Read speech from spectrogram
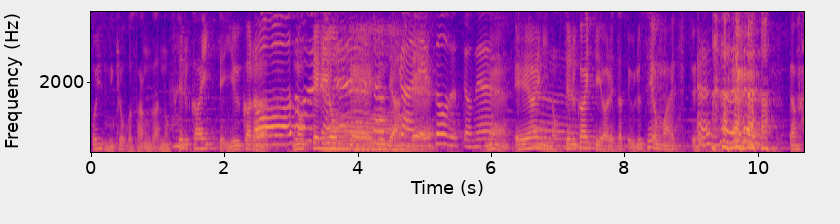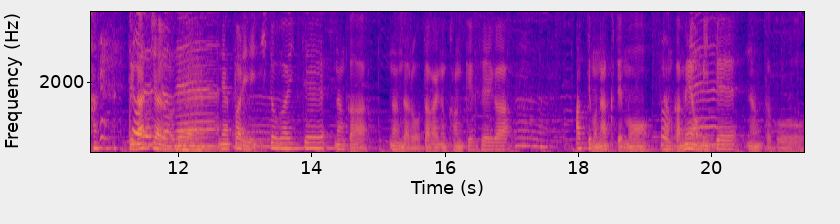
小泉京子さんが乗ってるかいって言うから乗ってるよって言うんであってに。そうですよね。ね、AI に乗ってるかいって言われたってうるせえお前っつって。黙ってなっちゃうのでねやっぱり人がいてなんかなんだろうお互いの関係性があってもなくても、そうですね。なんか目を見てなんかこ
